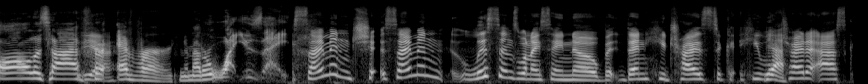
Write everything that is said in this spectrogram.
all the time, Yeah. forever, no matter what you say. Simon ch- Simon listens when I say no, but then he tries to he will Yeah. try to ask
